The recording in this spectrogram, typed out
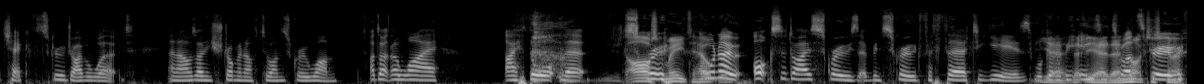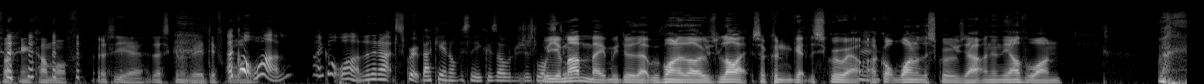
check if the screwdriver worked, and I was only strong enough to unscrew one. I don't know why. I thought that Just Screw- ask me to help. well, you. no, oxidized screws that have been screwed for thirty years were going to be easy yeah, to they're not unscrew. just going to fucking come off. That's, yeah, that's going to be a I difficult. I got one. I got one, and then I had to screw it back in, obviously, because I would have just lost it. Well, your it. mum made me do that with one of those lights. I couldn't get the screw out. Yeah. I got one of the screws out, and then the other one.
